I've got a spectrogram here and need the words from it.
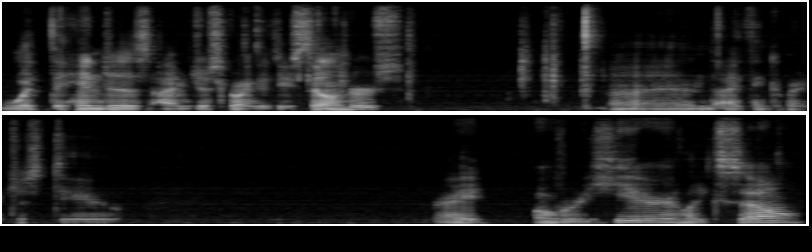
with the hinges, I'm just going to do cylinders. And I think I'm going to just do right over here, like so.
